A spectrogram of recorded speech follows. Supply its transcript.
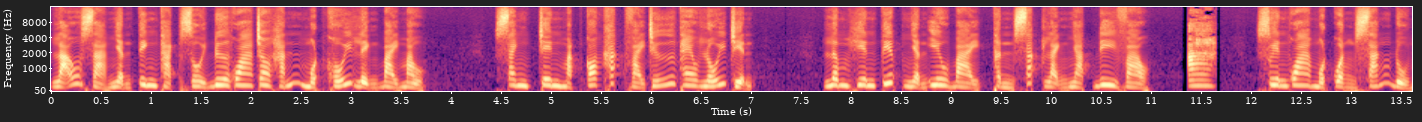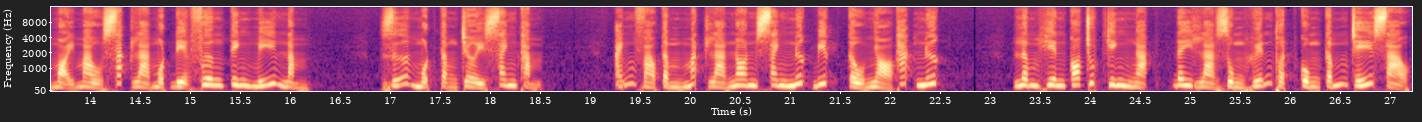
Lão giả nhận tinh thạch rồi đưa qua cho hắn một khối lệnh bài màu. Xanh trên mặt có khắc vài chữ theo lối chuyện. Lâm Hiên tiếp nhận yêu bài, thần sắc lạnh nhạt đi vào. a xuyên qua một quần sáng đủ mọi màu sắc là một địa phương tinh mỹ nằm. Giữa một tầng trời xanh thẳm. Ánh vào tầm mắt là non xanh nước biếc cầu nhỏ thác nước. Lâm Hiên có chút kinh ngạc, đây là dùng huyến thuật cùng cấm chế xảo.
